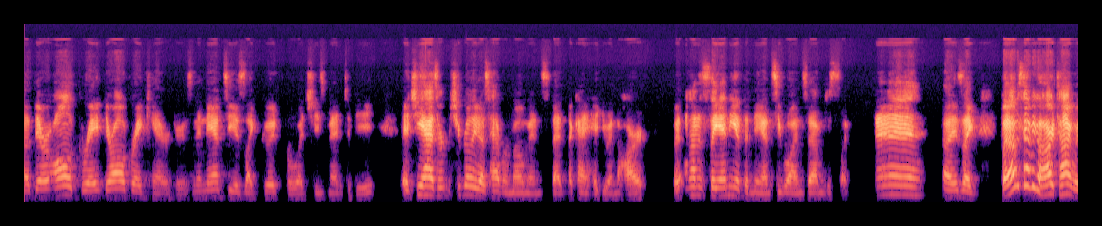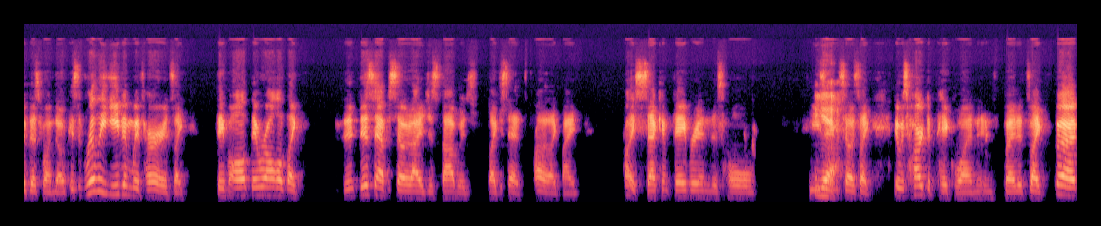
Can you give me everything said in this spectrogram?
uh, they're all great. They're all great characters, and then Nancy is like good for what she's meant to be, and she has her. She really does have her moments that, that kind of hit you in the heart. But honestly, any of the Nancy ones, I'm just like, eh. Uh, it's like, but I was having a hard time with this one though, because really, even with her, it's like they've all they were all like th- this episode. I just thought was like I said, it's probably like my probably second favorite in this whole season. Yeah. So it's like it was hard to pick one, but it's like, but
